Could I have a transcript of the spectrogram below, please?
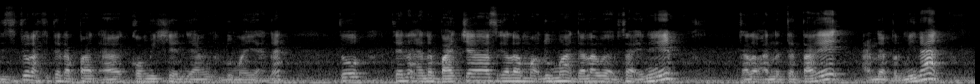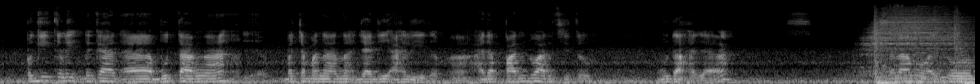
di situlah kita dapat uh, commission yang lumayan eh. tu saya nak anda baca segala maklumat dalam website ini kalau anda tertarik, anda berminat, pergi klik dekat uh, butang uh, macam mana nak jadi ahli tu. Uh, ada panduan situ. Mudah aja. Uh. Assalamualaikum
